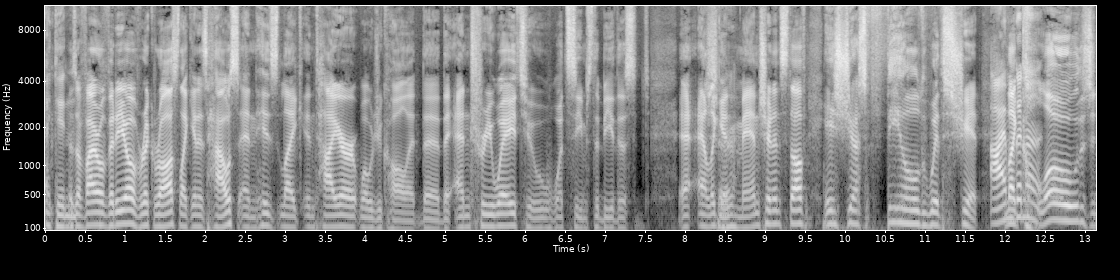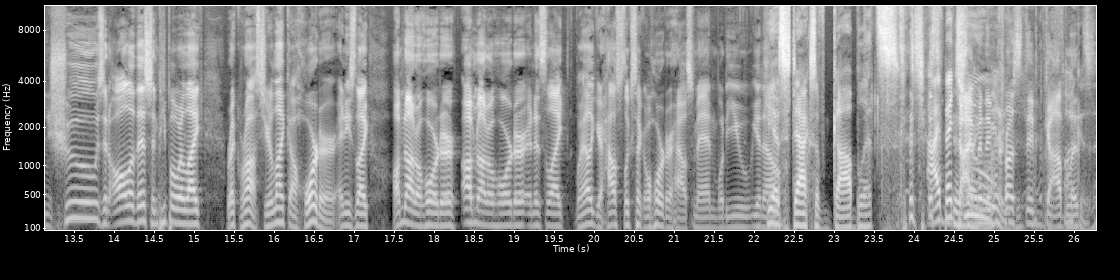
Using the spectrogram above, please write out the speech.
I didn't. There's a viral video of Rick Ross like in his house and his like entire what would you call it the the entryway to what seems to be this e- elegant Sure. mansion and stuff is just filled with shit I'm like gonna- clothes and shoes and all of this and people were like Rick Ross you're like a hoarder and he's like I'm not a hoarder I'm not a hoarder and it's like well your house looks like a hoarder house man what do you you know He has stacks of goblets. It's just I bet diamond you- encrusted goblets?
